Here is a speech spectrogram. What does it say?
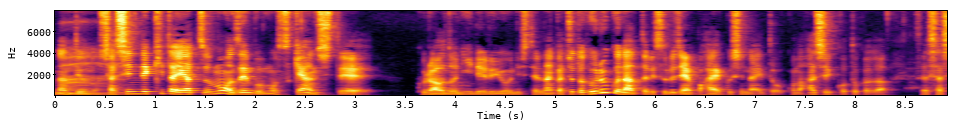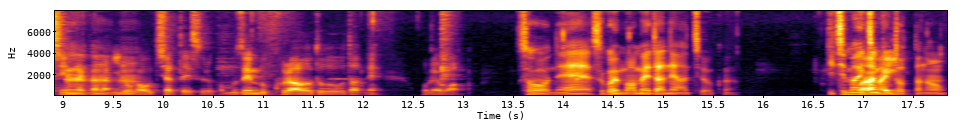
なんていううん。の写真で来たやつも全部もうスキャンしてクラウドに入れるようにしてる。なんかちょっと古くなったりするじゃん。やっぱ早くしないと。この端っことかが写真だから色が落ちちゃったりするか。らもう全部クラウドだね。俺は。そうね。すごい豆だねあちおくん。一枚一枚撮ったの？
